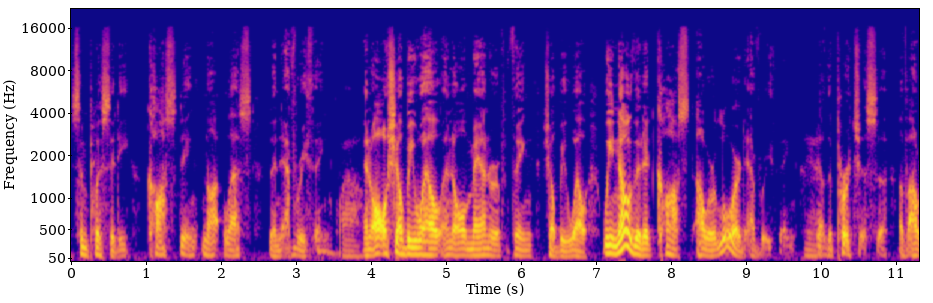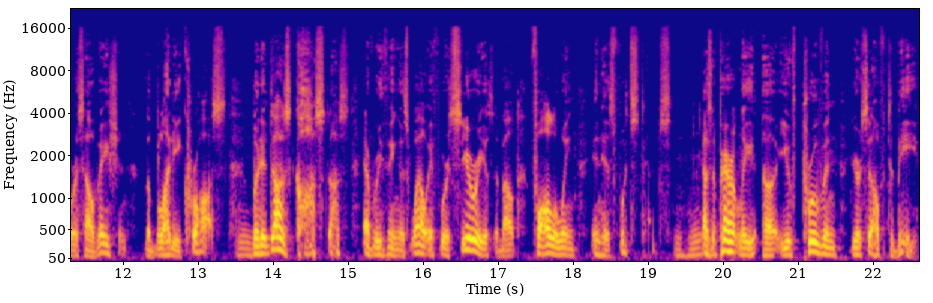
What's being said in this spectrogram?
simplicity costing not less than everything. Wow. And all shall be well, and all manner of thing shall be well. We know that it cost our Lord everything, yeah. you know, the purchase uh, of our salvation, the bloody cross. Mm. But it does cost us everything as well if we're serious about following in his footsteps, mm-hmm. as apparently uh, you've proven yourself to be.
